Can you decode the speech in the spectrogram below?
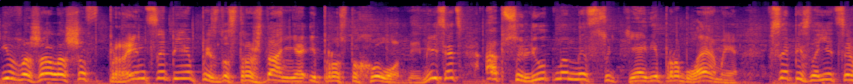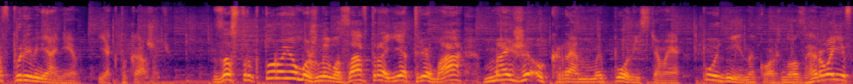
і вважала, що в принципі пиздостраждання і просто холодний місяць абсолютно не суттєві проблеми. Все пізнається в порівнянні, як то кажуть. За структурою, можливо, завтра є трьома майже окремими повістями, по одній на кожного з героїв.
